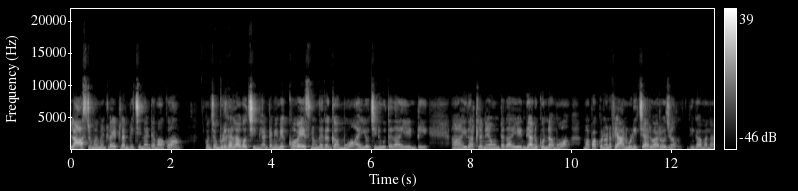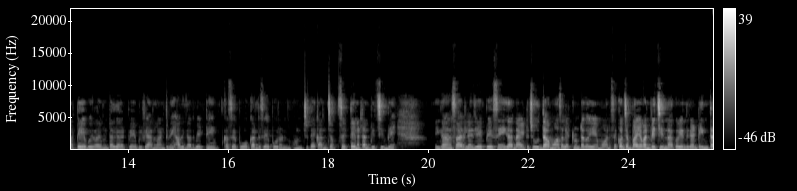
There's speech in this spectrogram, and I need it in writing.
లాస్ట్ మూమెంట్లో ఎట్లా అనిపించిందంటే మాకు కొంచెం బుడగల్లాగా వచ్చింది. అంటే మేము ఎక్కువ వేసినాం కదా గమ్ము. అయ్యో చినుగుతుందా ఏంటి? ఇది అట్లనే ఉంటుందా ఏంది అనుకున్నాము. మా పక్కన ఉన్న ఫ్యాన్ కూడా ఇచ్చారు ఆ రోజు. ఇక మన టేబుల్ ఉంటుంది కదా టేబుల్ ఫ్యాన్ లాంటిది. అది అది పెట్టి కాసేపు ఒక గంట సేపు ఉంచితే కొంచెం సెట్ అయినట్టు అనిపించింది. ఇక సరేలే చెప్పేసి ఇక నైట్ చూద్దాము అసలు ఎట్లుంటుందో ఏమో అనేసి కొంచెం భయం అనిపించింది నాకు. ఎందుకంటే ఇంత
